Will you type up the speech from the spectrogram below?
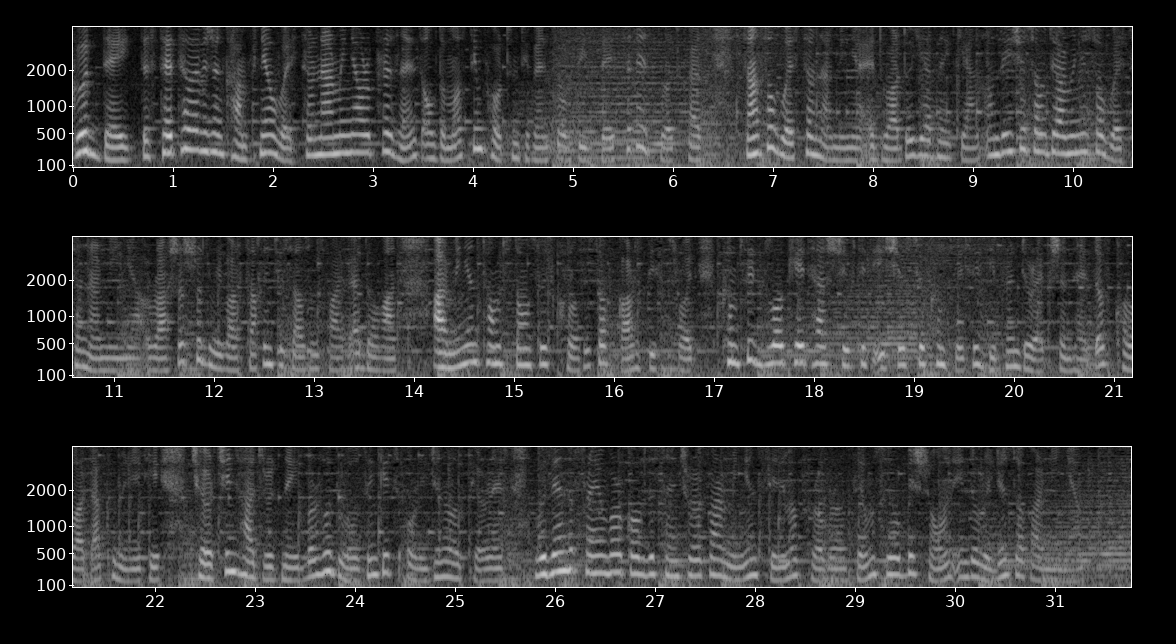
Good day. The state television company of Western Armenia represents all the most important events of these days. Today's broadcast, Sons of Western Armenia, Eduardo Yernekian. On the issues of the Armenians of Western Armenia, Russia should leave Artsakh in 2005, Erdogan. Armenian tombstones with crosses of Kars destroyed. Complete blockade has shifted issues to a completely different direction. Head of Kolatak community, church in Hadrut neighborhood losing its original appearance. Within the framework of the Century of Armenian Cinema program, films will be shown in the regions of Armenia.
